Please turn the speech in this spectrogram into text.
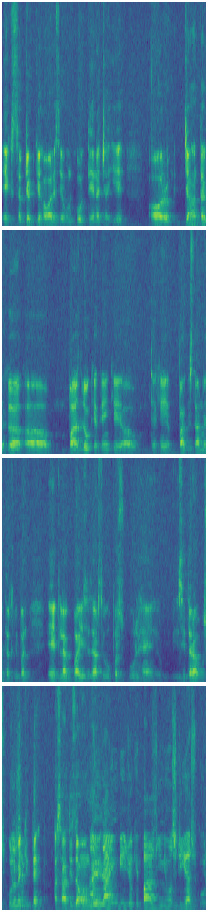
एक सब्जेक्ट के हवाले से उनको देना चाहिए। और जहाँ तक बाज़ लोग कहते हैं कि देखें पाकिस्तान में तकरीबन एक लाख बाईस हज़ार से ऊपर स्कूल हैं। इसी तरह उस स्कूलों में कितने इस होंगे। ऑनलाइन भी जो कि बाज़ यूनिवर्सिटी या स्कूल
